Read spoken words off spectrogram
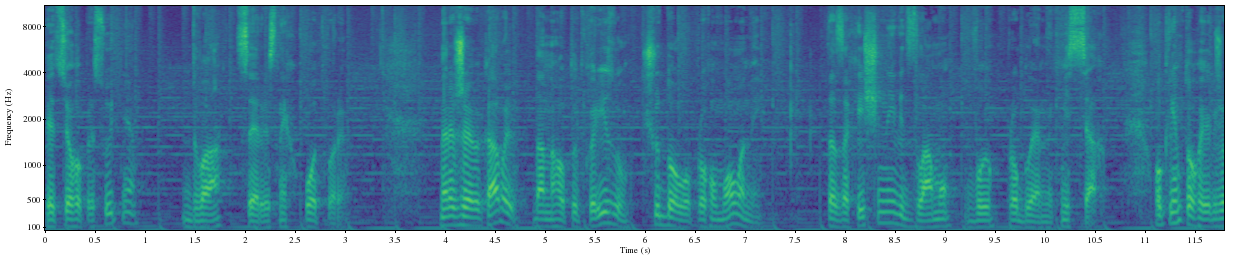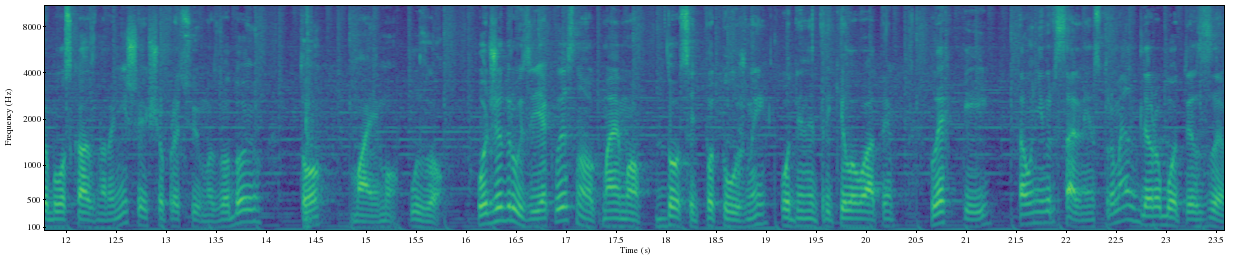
Для цього присутні два сервісних отвори. Мережевий кабель даного плиткорізу чудово прогумований та захищений від зламу в проблемних місцях. Окрім того, як вже було сказано раніше, якщо працюємо з водою, то маємо УЗО. Отже, друзі, як висновок, маємо досить потужний 1,3 кВт, легкий та універсальний інструмент для роботи з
